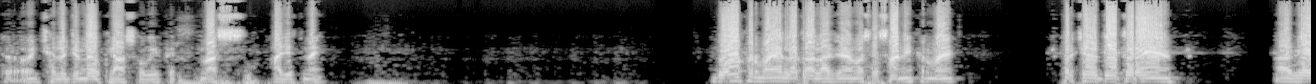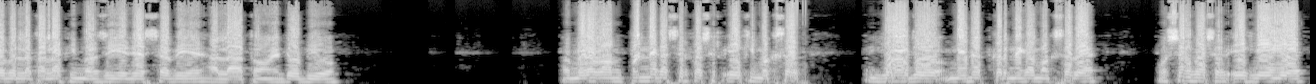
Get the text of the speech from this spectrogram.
تو انشاءاللہ جمعے کو کلاس ہوگی پھر۔ بس، آج اتنا ہی۔ دعا فرمائے اللہ تعالیٰ جو ہے بس آسانی فرمائے۔ پرچے دے تو رہے ہیں۔ آگے اب اللہ تعالیٰ کی مرضی ہے، جیسا بھی ہے، حالات ہوں، جو بھی ہو۔ اور میرا کام پڑھنے کا صرف اور صرف ایک ہی مقصد، یا جو محنت کرنے کا مقصد ہے، وہ صرف اور صرف ایک یہی ہے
